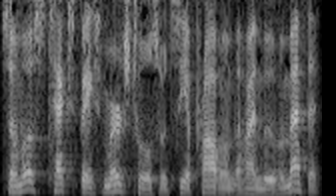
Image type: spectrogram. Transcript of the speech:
So most text-based merge tools would see a problem if I move a method.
